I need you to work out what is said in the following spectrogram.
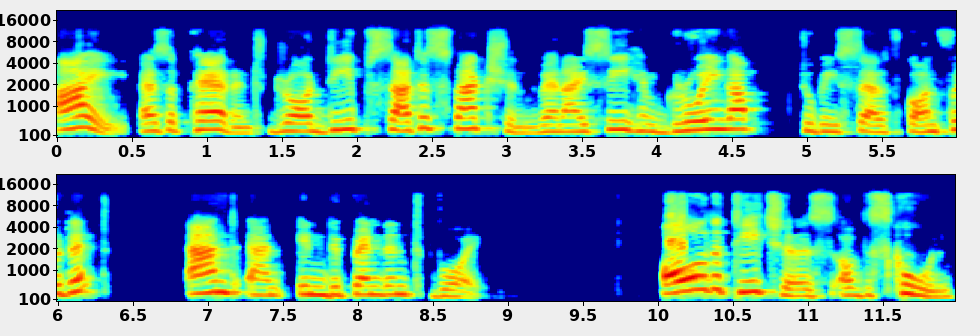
I, as a parent, draw deep satisfaction when I see him growing up to be self confident and an independent boy. All the teachers of the school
